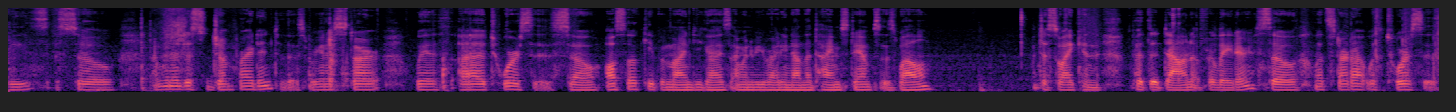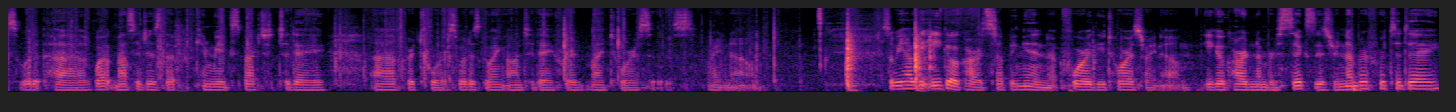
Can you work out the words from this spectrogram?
these. So I'm going to just jump right into this. We're going to start with uh, Tauruses. So also keep in mind, you guys, I'm going to be writing down the timestamps as well, just so I can put that down for later. So let's start out with Tauruses. What, uh, what messages that can we expect today uh, for Taurus? What is going on today for my Tauruses right now? So we have the ego card stepping in for the Taurus right now. Ego card number six is your number for today.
